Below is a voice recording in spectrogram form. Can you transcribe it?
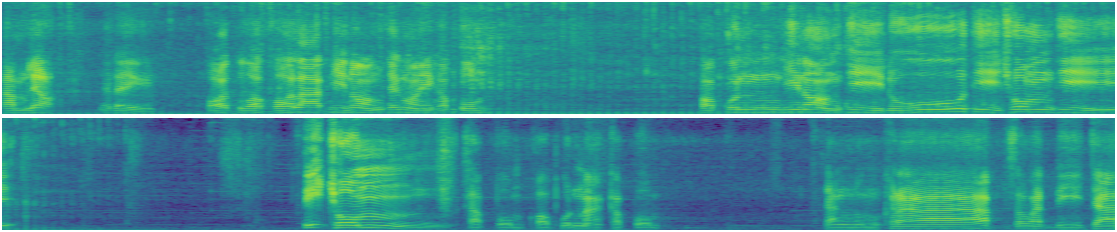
ทำแล้วจะได้ อตัวขอลาพี่น้องจักหน่อยครับผม ขอบคุณพี่น้องที่ดูที่ชมที่ ติชมครับผมขอบคุณมากครับผมช่างหนุ่มครับ สวัสดีจ้า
